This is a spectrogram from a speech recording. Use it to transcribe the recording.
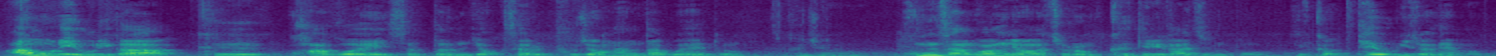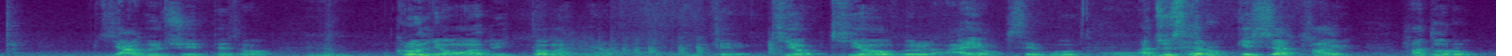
아무리 우리가 그 과거에 있었던 역사를 부정한다고 해도 그죠. 공상과학 영화처럼 그들이 가진 뭐 그러니까 태우기 전에 뭐 약을 주입해서 음. 그런 영화도 있더만요. 뭐 이렇게 기억 기억을 아예 없애고 어. 아주 새롭게 시작하도록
